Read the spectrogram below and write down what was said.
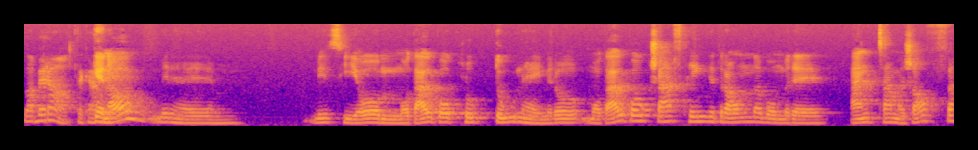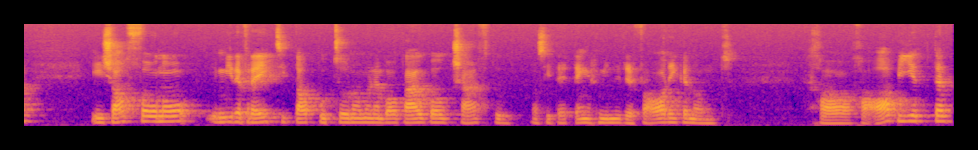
beraten, gell? Genau. Wir, ähm, wir sind ja im Modellbauclub Thun, haben wir auch Modellbaugeschäfte hinten dran, wo wir äh, eng zusammen arbeiten. Ich arbeite auch noch in meiner Freizeit ab und zu noch in einem Modellbaugeschäft. Und was sind dort eigentlich meine Erfahrungen und kann, kann anbieten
